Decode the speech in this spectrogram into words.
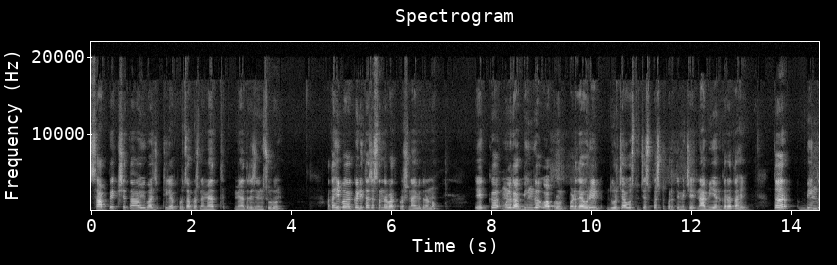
सापेक्षता अविभाज्य ठीक आहे पुढचा प्रश्न मॅथ मॅथ रिजनिंग सोडून. आता ही बघा गणिताच्या संदर्भात प्रश्न आहे मित्रांनो. एक मुलगा भिंग वापरून पडद्यावरील दूरच्या वस्तूचे स्पष्ट प्रतिमेचे नाभियन करत आहे. तर भिंग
